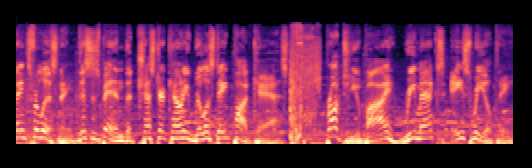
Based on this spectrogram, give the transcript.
Thanks for listening. This has been the Chester County Real Estate Podcast. Brought to you by REMAX Ace Realty,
